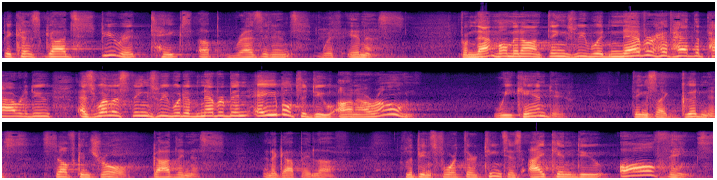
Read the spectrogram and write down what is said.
because God's Spirit takes up residence within us. From that moment on, things we would never have had the power to do, as well as things we would have never been able to do on our own, we can do. Things like goodness, self control, godliness, and agape love. Philippians 4:13 says, "I can do all things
